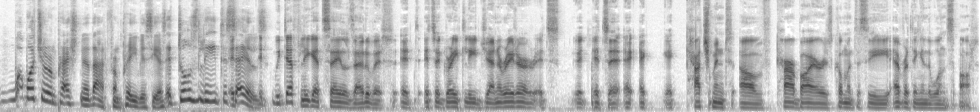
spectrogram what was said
What, what's your impression of that from previous years? It does lead to It- sales. it- we definitely get sales out of it. it it's a great lead generator. It's it, it's a, a, a catchment of car buyers coming to see everything in the one spot.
